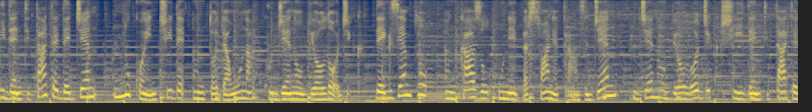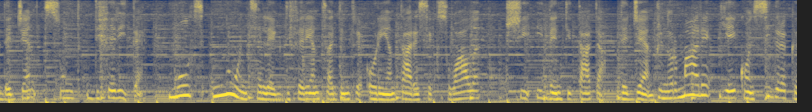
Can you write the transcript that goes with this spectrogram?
Identitatea de gen nu coincide întotdeauna cu genul biologic. De exemplu, în cazul unei persoane transgen, genul biologic și identitatea de gen sunt diferite. Mulți nu înțeleg diferența dintre orientare sexuală și identitatea de gen. Prin urmare, ei consideră că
